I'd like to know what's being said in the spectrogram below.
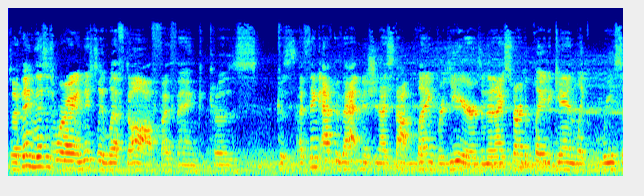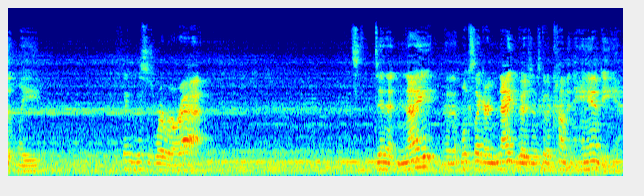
so I think this is where I initially left off, I think, because because I think after that mission I stopped playing for years and then I started to play it again like recently. I think this is where we're at. Dim at night, and it looks like our night vision is going to come in handy.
